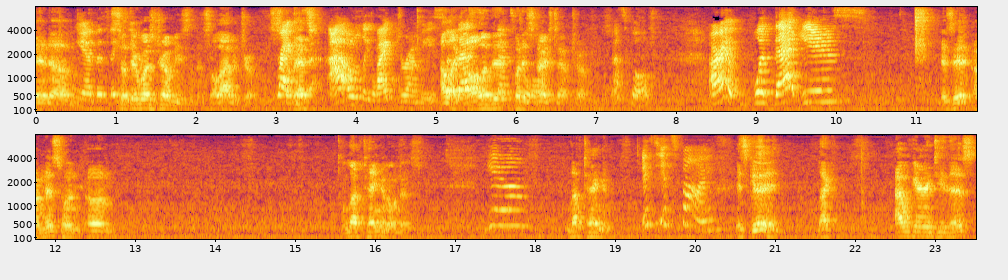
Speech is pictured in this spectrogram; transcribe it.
and um, Yeah, they, so there was drummies in this, a lot of drummies. right. So that's I only like drummies. I like all of it, but it's nice to have drummies. That's cool. All right, what that is. Is it on this one. Um, left hanging on this. Yeah, Left hanging. it's it's fine. It's good. Like I will guarantee this:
